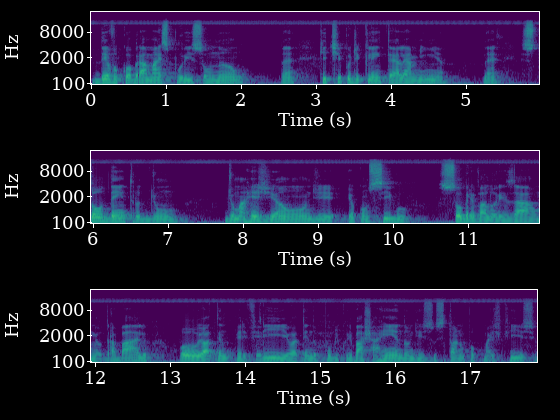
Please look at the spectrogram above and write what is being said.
Devo cobrar mais por isso ou não? Né? Que tipo de clientela é a minha? Né? Estou dentro de, um, de uma região onde eu consigo sobrevalorizar o meu trabalho? Ou eu atendo periferia, eu atendo público de baixa renda, onde isso se torna um pouco mais difícil?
